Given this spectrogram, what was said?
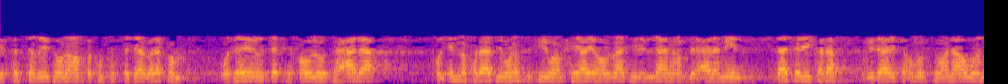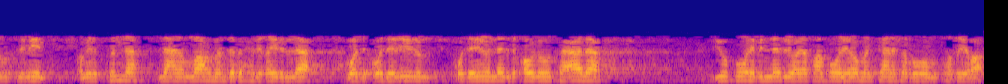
إذ تستغيثون ربكم فاستجاب لكم. ودليل الذبح قوله تعالى قل إن صلاتي ونسكي ومحياي ومماتي لله رب العالمين. لا شريك له. وبذلك أمرت وأنا أول المسلمين ومن السنة لعن الله من ذبح لغير الله ودليل ودليل النذر قوله تعالى يوفون بالنذر ويخافون يوما كان شره مستطيرا.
